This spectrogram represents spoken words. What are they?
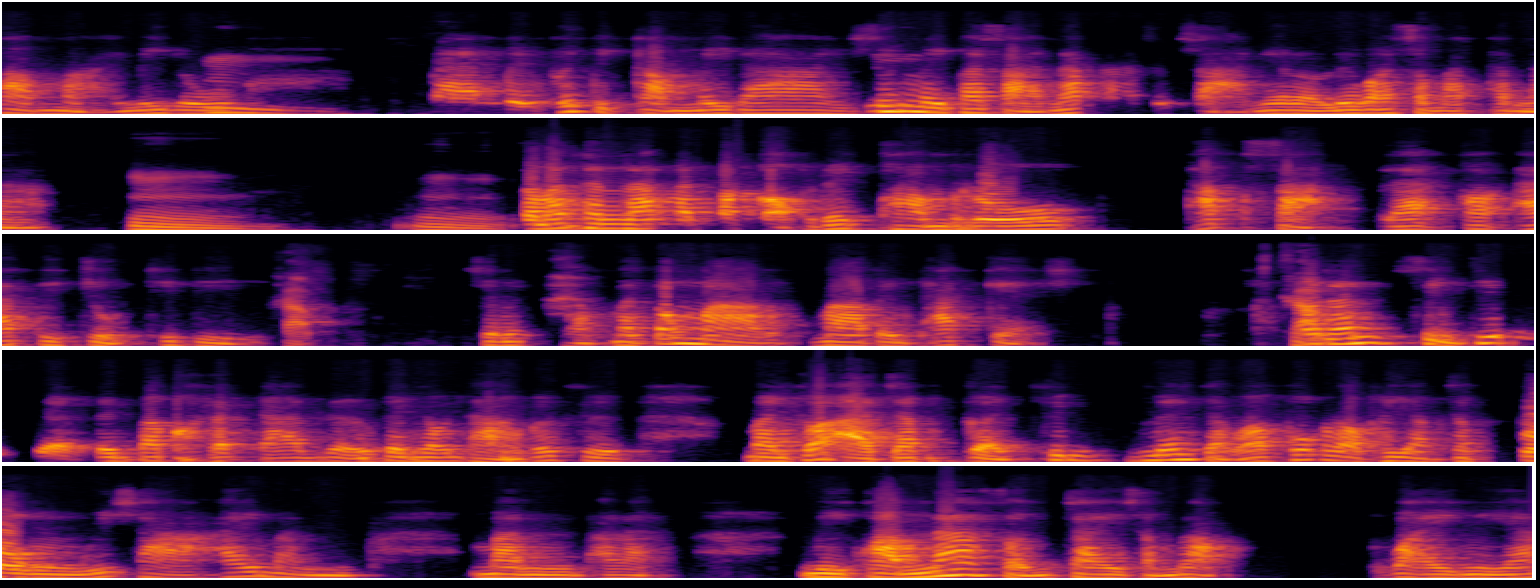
ความหมายไม่รู้แปลงเป็นพฤติกรรมไม่ได้ ซึ่งในภาษานักการศึกษาเนี่ยเราเรียกว่าสมรรถนะสมรรถนะมันประกอบไปด้วยความรู้ทักษะและก็ attitude ที่ดีครับ ใช่ไหมครับ มันต้องมามาเป็นแพ็กเกจเพราะนั้นสิ่งที่เกิดเป็นปรากฏการณ์หรือเป็นคำถามก็คือ มันก็อาจจะเกิดขึ้นเนื่องจากว่าพวกเราพยายามจะปรุงวิชาให้มันมันอะไรมีความน่าสนใจสำหรับวัยเนี้ย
